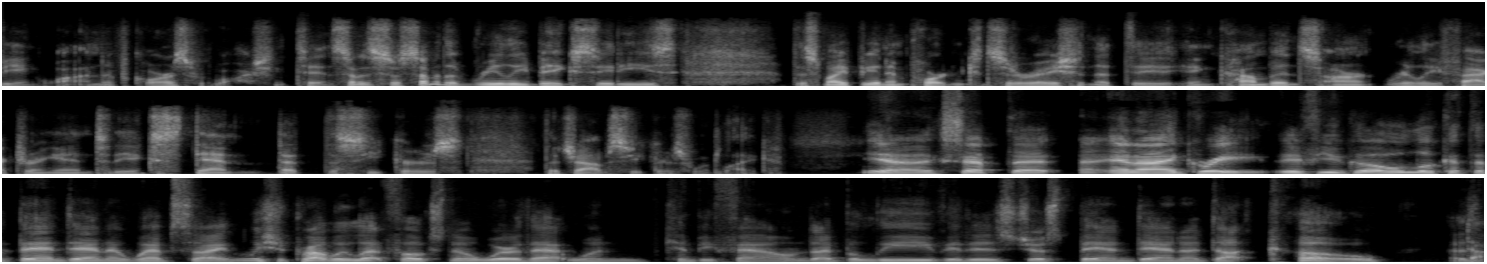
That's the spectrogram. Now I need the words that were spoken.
being one, of course, with Washington. So, so some of the really big cities, this might be an important consideration that the incumbents aren't really factoring in to the extent that the seekers, the job seekers would like. Yeah, except that, and I agree. If you go look at the Bandana website, we should probably let folks know where that one can be found. I believe it is just bandana.co as .co.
